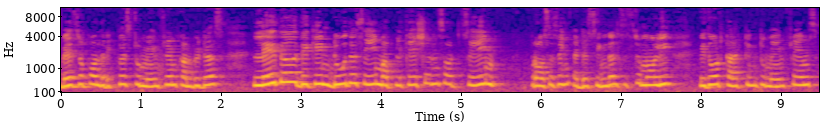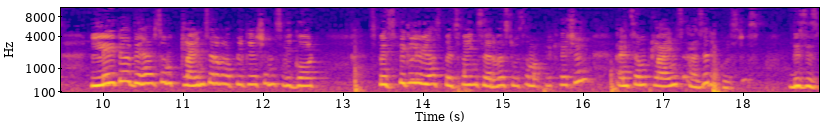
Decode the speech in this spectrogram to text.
based upon the request to mainframe computers. Later they can do the same applications or same processing at a single system only without connecting to mainframes. Later they have some client server applications. We got specifically we are specifying servers to some application and some clients as a requesters this is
